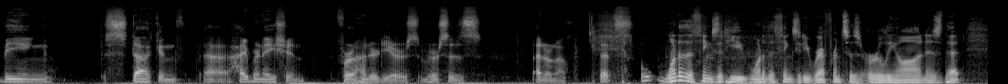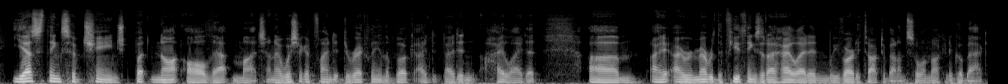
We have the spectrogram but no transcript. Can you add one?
being stuck in uh, hibernation for hundred years versus I don't know. That's One of the things that he one of the things that he references early on is that yes, things have changed, but not all that much. And I wish I could find it directly in the book. I, I didn't highlight it. Um, I, I remembered the few things that I highlighted, and we've already talked about them, so I'm not going to go back.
